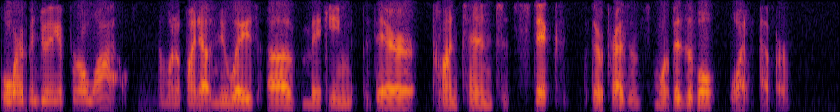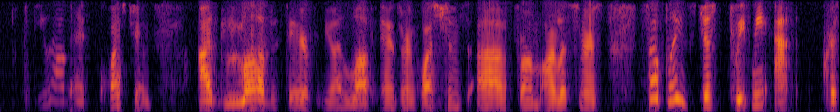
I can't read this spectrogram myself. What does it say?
or have been doing it for a while and want to find out new ways of making their content stick, their presence more visible, whatever. If you have a question, I'd love to hear from you. I love answering questions uh, from our listeners. So please just tweet me at Chris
